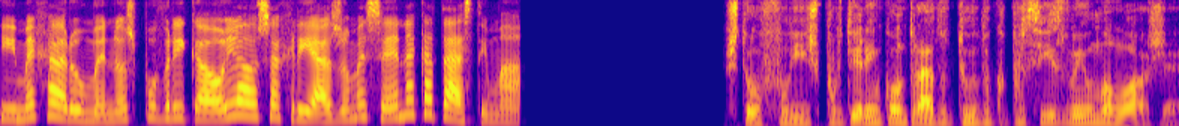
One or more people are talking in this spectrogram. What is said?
Είμαι χαρούμενος που βρήκα όλα όσα χρειάζομαι σε ένα κατάστημα. Estou feliz por ter encontrado tudo que preciso em uma loja.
